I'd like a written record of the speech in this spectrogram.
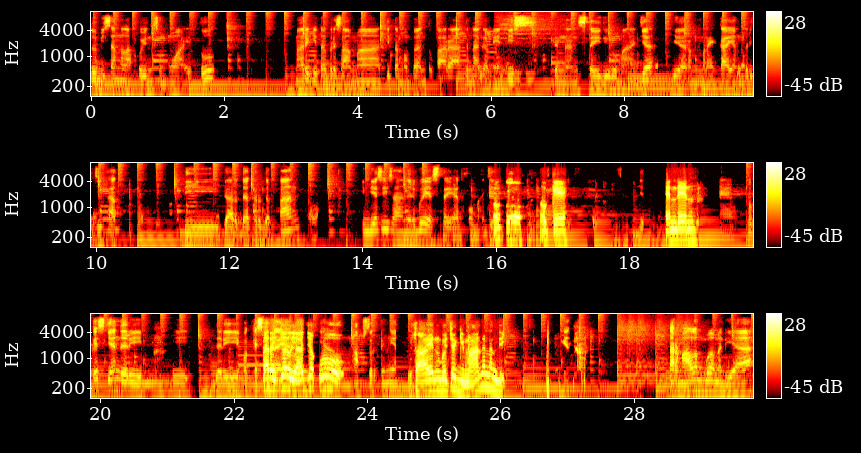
lu bisa ngelakuin semua itu mari kita bersama kita membantu para tenaga medis dengan stay di rumah aja biar mereka yang berjihad di garda terdepan India sih saran dari gue ya stay at home aja Oke, oke. And then oke sekian dari dari podcast Ntar kita Rijal ya, diajak lu. yang absurd ini usahain bocah gimana nanti? ntar malam gua sama dia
